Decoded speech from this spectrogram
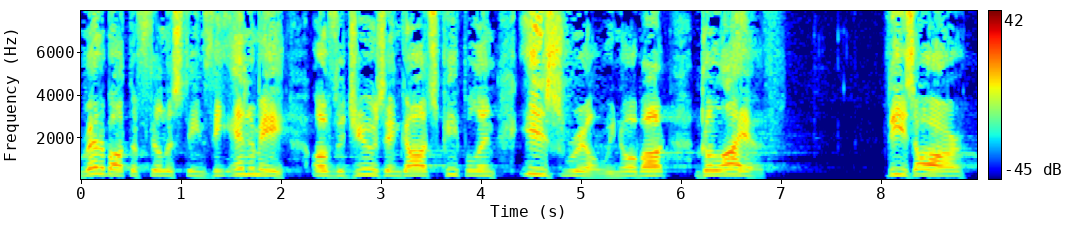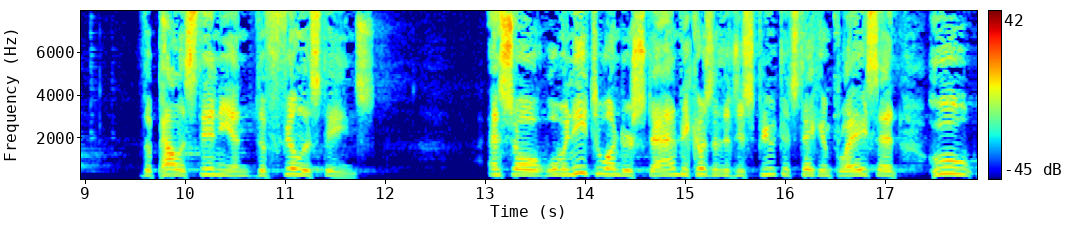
read about the Philistines, the enemy of the Jews and God's people in Israel. We know about Goliath. These are the Palestinian, the Philistines. And so, what we need to understand, because of the dispute that's taken place, and who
